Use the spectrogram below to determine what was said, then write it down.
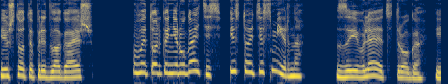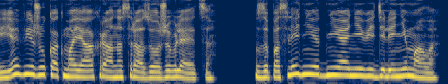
И что ты предлагаешь?» «Вы только не ругайтесь и стойте смирно», заявляет строго, и я вижу, как моя охрана сразу оживляется. За последние дни они видели немало.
